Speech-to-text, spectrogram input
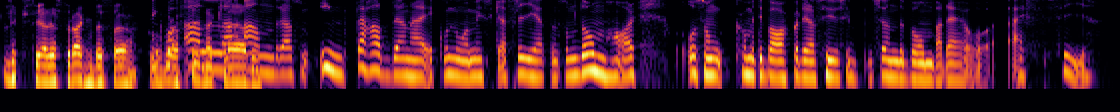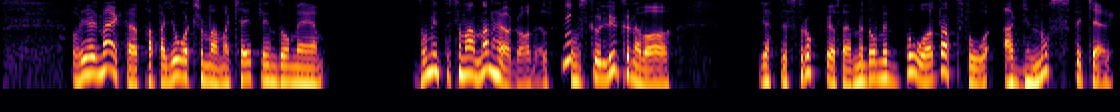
lyxiga restaurangbesök och våra fina alla kläder? andra som inte hade den här ekonomiska friheten som de har. Och som kommer tillbaka och deras hus är sönderbombade. Och, nej, fy. Och vi har ju märkt här att pappa George och mamma Caitlin, de är de är inte som annan högadel. Nej. De skulle ju kunna vara jättestroppiga så här, men de är båda två agnostiker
